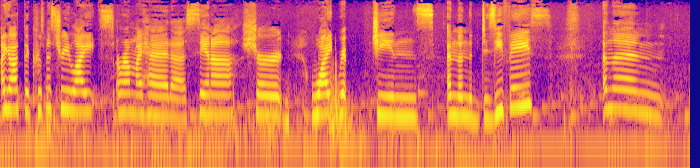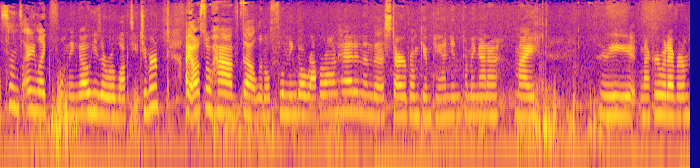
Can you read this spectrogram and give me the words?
I got the Christmas tree lights around my head, a Santa shirt, white ripped jeans, and then the dizzy face. And then since I like Flamingo, he's a Roblox YouTuber, I also have the little Flamingo wraparound head and then the styrofoam companion coming out of my my neck or whatever.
